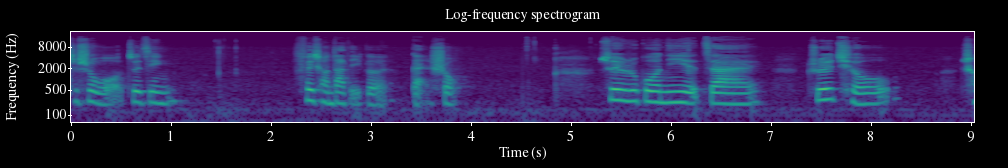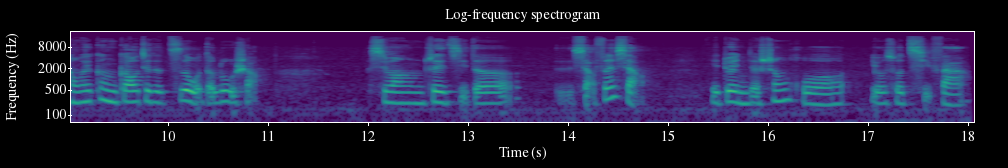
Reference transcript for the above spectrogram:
这是我最近非常大的一个感受。所以，如果你也在追求成为更高阶的自我的路上，希望这集的小分享也对你的生活有所启发。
